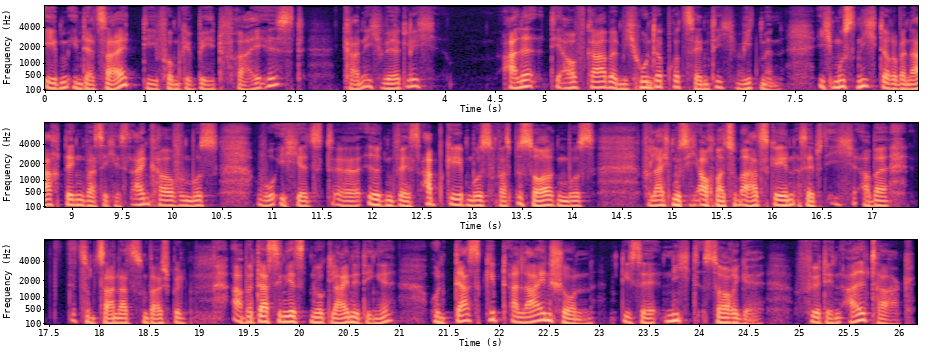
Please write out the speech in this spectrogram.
eben in der Zeit, die vom Gebet frei ist, kann ich wirklich alle die Aufgabe, mich hundertprozentig widmen. Ich muss nicht darüber nachdenken, was ich jetzt einkaufen muss, wo ich jetzt äh, irgendwas abgeben muss, was besorgen muss. Vielleicht muss ich auch mal zum Arzt gehen, selbst ich, aber zum Zahnarzt zum Beispiel. Aber das sind jetzt nur kleine Dinge. Und das gibt allein schon diese Nicht-Sorge für den Alltag.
